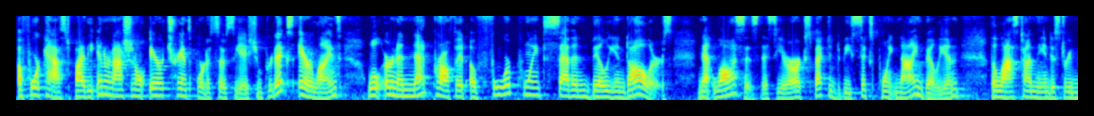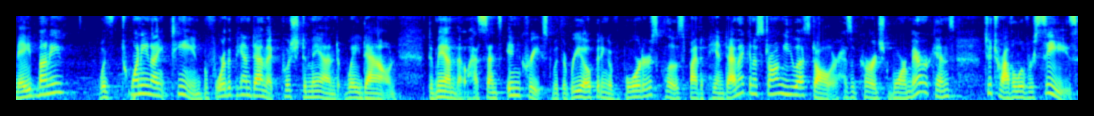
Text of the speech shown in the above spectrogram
A forecast by the International Air Transport Association predicts airlines will earn a net profit of $4.7 billion. Net losses this year are expected to be 6.9 billion. The last time the industry made money was 2019 before the pandemic pushed demand way down. Demand, though, has since increased with the reopening of borders closed by the pandemic, and a strong U.S. dollar has encouraged more Americans to travel overseas.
